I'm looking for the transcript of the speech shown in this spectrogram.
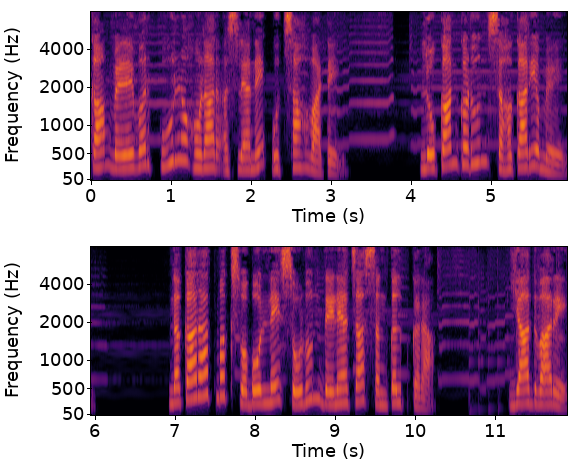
काम वेळेवर पूर्ण होणार असल्याने उत्साह वाटेल. लोकांकडून सहकार्य मिळेल. नकारात्मक स्वबोलणे सोडून देण्याचा संकल्प करा. याद्वारे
